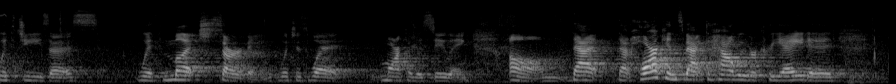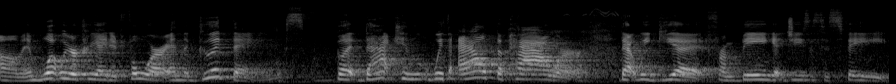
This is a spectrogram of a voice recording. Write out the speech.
with Jesus with much serving, which is what Martha was doing. Um, that that harkens back to how we were created um, and what we were created for, and the good things. But that can, without the power that we get from being at Jesus' feet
